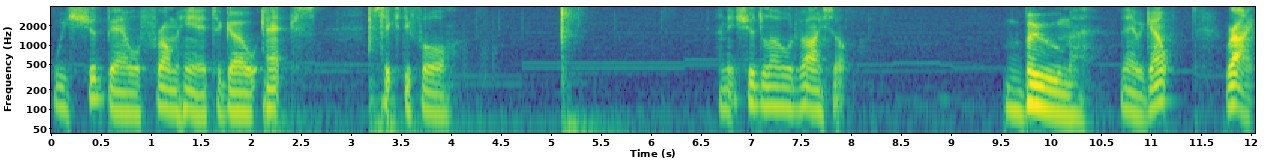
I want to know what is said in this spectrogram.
we should be able from here to go x64 and it should load Vice up. Boom. There we go. Right.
